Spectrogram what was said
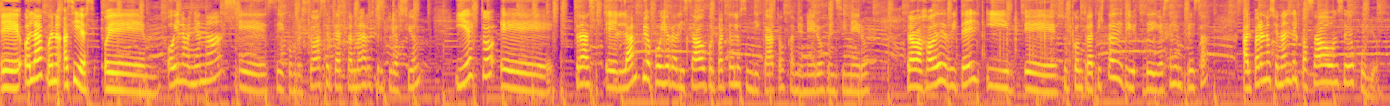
Eh, hola, bueno, así es. Eh, hoy en la mañana eh, se conversó acerca de esta nueva reestructuración y esto eh, tras el amplio apoyo realizado por parte de los sindicatos, camioneros, bencineros, trabajadores de retail y eh, subcontratistas de, de diversas empresas al paro nacional del pasado 11 de julio.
